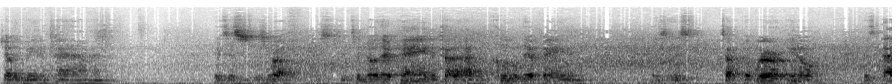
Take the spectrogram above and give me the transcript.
Jelly Bean and Pam, and it's just it's rough. It's, to know their pain, to try to have a clue of their pain, it's, it's tough. But we're, you know, as, I,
